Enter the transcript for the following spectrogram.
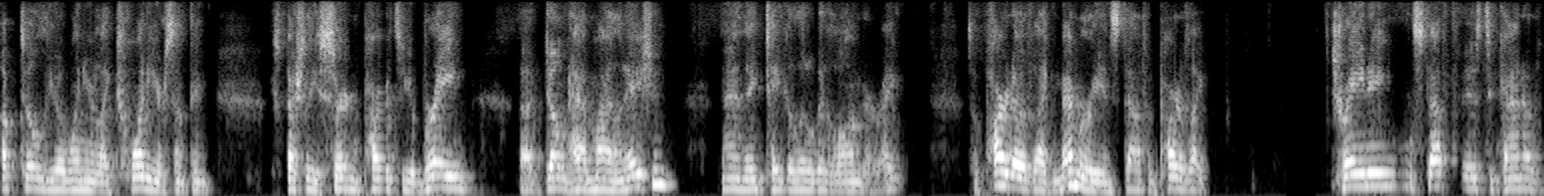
up till you know when you're like 20 or something, especially certain parts of your brain uh, don't have myelination, and they take a little bit longer, right? So part of like memory and stuff, and part of like training and stuff is to kind of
